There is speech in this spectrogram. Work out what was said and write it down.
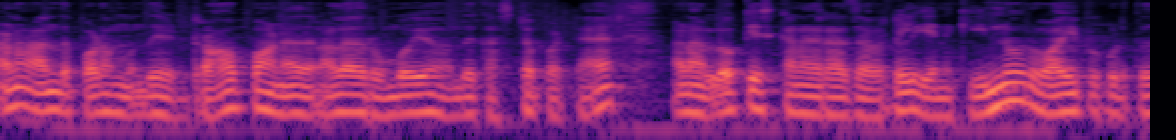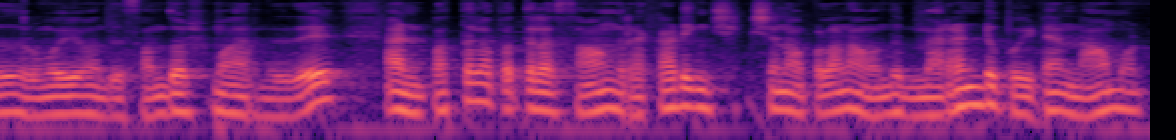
ஆனால் அந்த படம் வந்து ட்ராப் ஆனதுனால ரொம்பவே வந்து கஷ்டப்பட்டேன். ஆனால் லோகேஷ் கனகராஜ் அவர்கள் எனக்கு இன்னொரு வாய்ப்பு கொடுத்தது ரொம்பவே வந்து சந்தோஷமாக இருந்தது. அண்ட் பத்தல பத்தல சாங் ரெக்கார்டிங் செக்ஷன் அப்போல்லாம் நான் வந்து மிரண்டு போயிட்டேன். நான் மட்டும்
